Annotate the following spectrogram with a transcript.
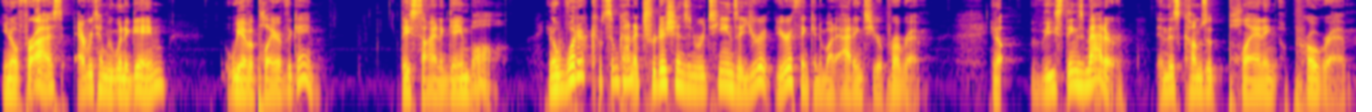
you know, for us, every time we win a game, we have a player of the game. They sign a game ball. You know, what are some kind of traditions and routines that you're you're thinking about adding to your program? You know, these things matter, and this comes with planning a program.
